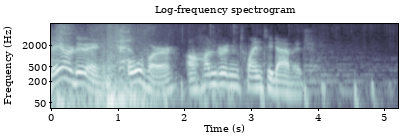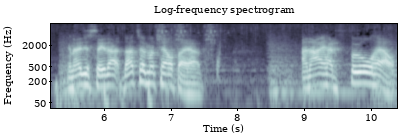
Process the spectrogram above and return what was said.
They are doing over 120 damage. Can I just say that? That's how much health I have. And I had full health.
